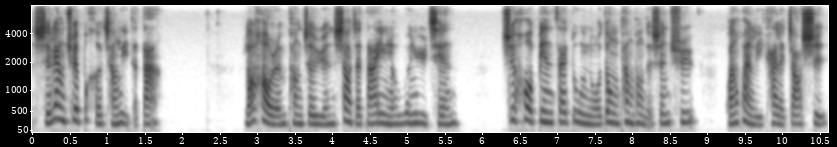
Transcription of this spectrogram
食量却不合常理的大。老好人庞哲元笑着答应了温玉谦，之后便再度挪动胖胖的身躯，缓缓离开了教室。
